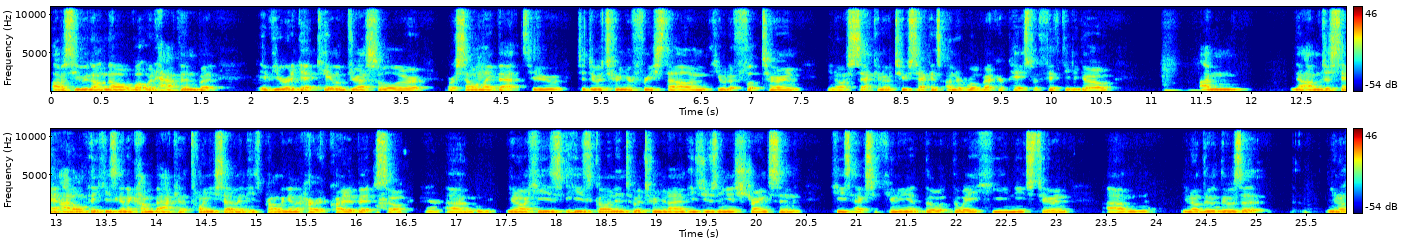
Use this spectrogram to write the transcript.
obviously we don't know what would happen, but if you were to get Caeleb Dressel or or someone like that to to do a tuner freestyle and he would have flip turn, you know, a second or two seconds under world record pace with 50 to go, I'm know, I'm just saying I don't think he's going to come back at 27. He's probably going to hurt quite a bit. So, um, you know, he's he's going into a time. He's using his strengths and he's executing it the, the way he needs to. And um, you know, there, there was a you know,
